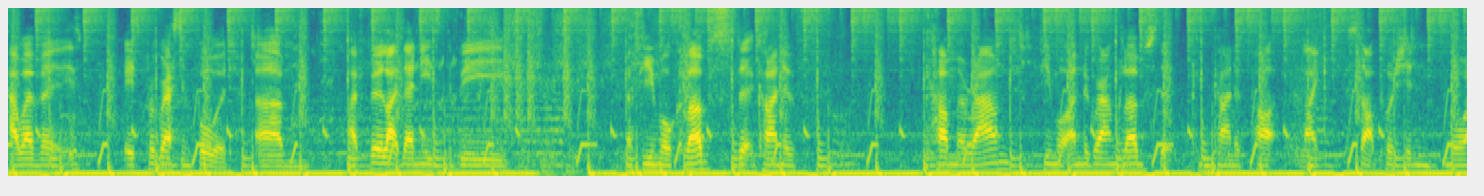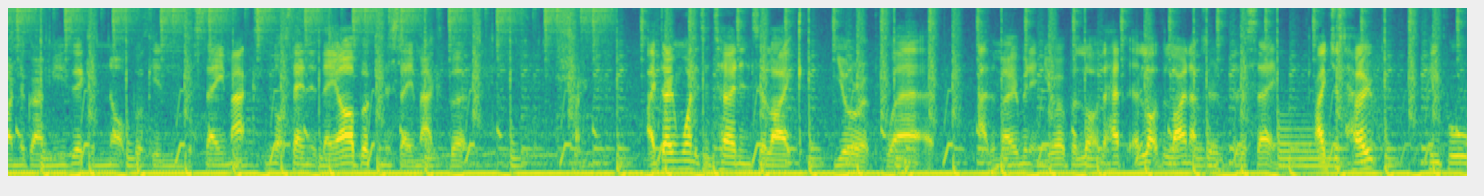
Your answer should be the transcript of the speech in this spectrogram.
However, it's, it's progressing forward. Um, I feel like there needs to be a few more clubs that kind of come around, a few more underground clubs that can kind of part, like start pushing more underground music and not booking the same acts. I'm not saying that they are booking the same acts, but I don't want it to turn into like Europe, where at the moment in Europe a lot of the a lot of the lineups are the same. I just hope people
